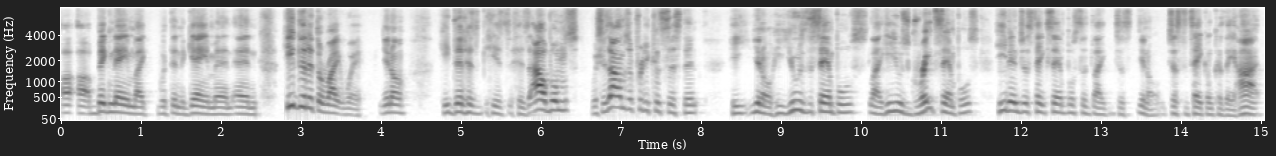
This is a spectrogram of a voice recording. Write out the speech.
a, a big name like within the game, and and he did it the right way. You know, he did his his his albums, which his albums are pretty consistent. He, you know, he used the samples, like he used great samples. He didn't just take samples to like just, you know, just to take them because they hot.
